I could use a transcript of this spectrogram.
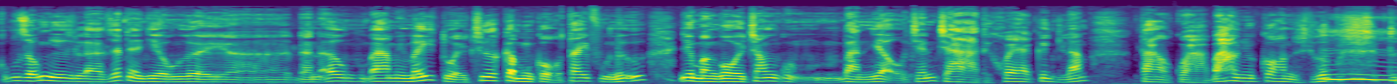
cũng giống như là rất là nhiều người à, đàn ông ba mươi mấy tuổi chưa cầm cổ tay phụ nữ nhưng mà ngồi trong bàn nhậu chén trà thì khoe kinh lắm tao quả bao nhiêu con rồi ừ.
